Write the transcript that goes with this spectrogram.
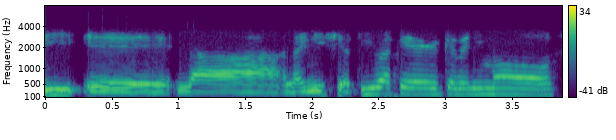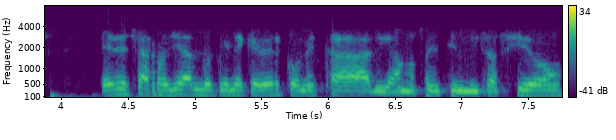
Sí, eh, la, iniciativa que, venimos eh, desarrollando tiene que ver con esta, digamos, sensibilización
